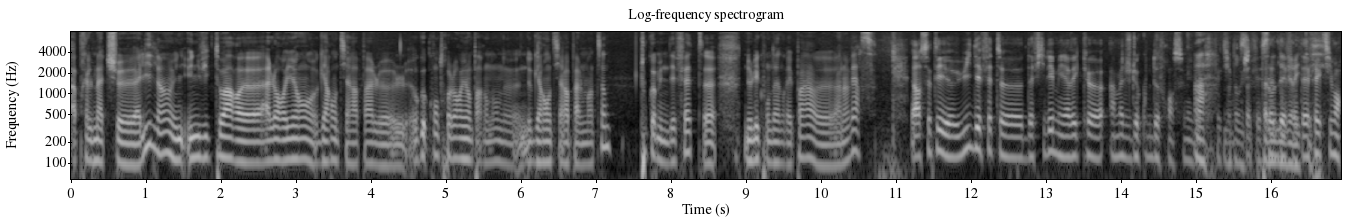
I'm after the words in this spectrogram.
après le match à Lille. Hein. Une, victoire à Lorient garantira pas le, contre Lorient pardon ne, garantira pas le maintien tout comme une défaite ne les condamnerait pas à l'inverse. Alors, c'était 8 euh, défaites euh, d'affilée, mais avec euh, un match de Coupe de France. ah, effectivement, ça fait 7 défaites, effectivement.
